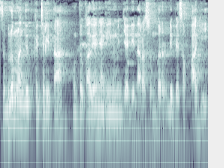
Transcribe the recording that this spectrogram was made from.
Sebelum lanjut ke cerita, untuk kalian yang ingin menjadi narasumber di besok pagi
